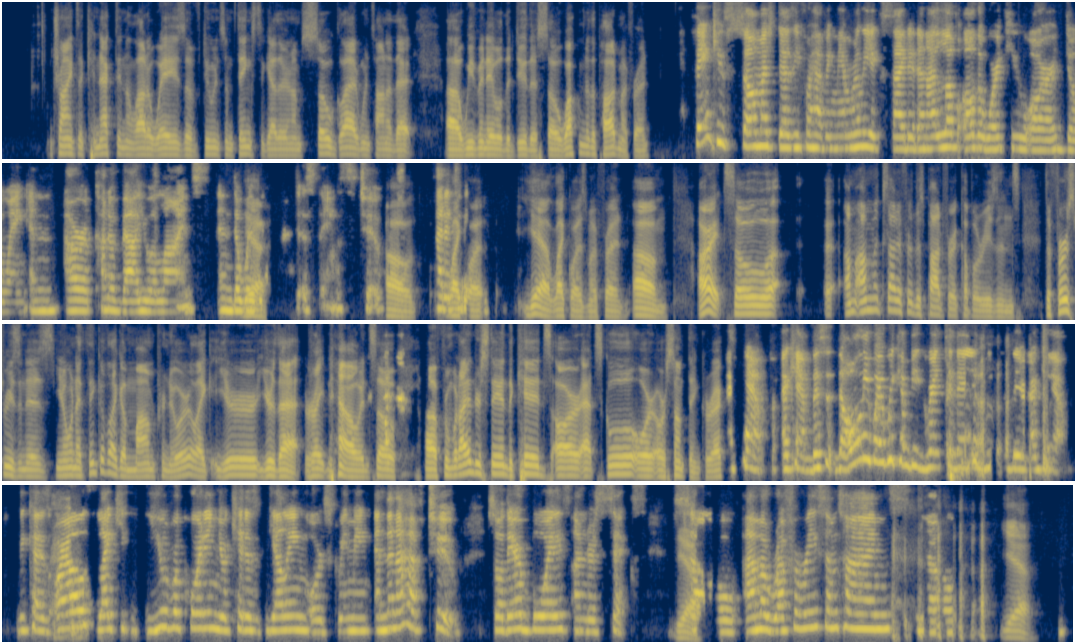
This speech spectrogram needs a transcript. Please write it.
trying to connect in a lot of ways of doing some things together. And I'm so glad, Wintana, that uh, we've been able to do this. So, welcome to the pod, my friend. Thank you so much, Dezi, for having me. I'm really excited, and I love all the work you are doing, and our kind of value aligns and the way yeah. we practice things too. Oh, likewise. Yeah, likewise, my friend. Um, all right, so I'm I'm excited for this pod for a couple of reasons. The first reason is, you know, when I think of like a mompreneur, like you're you're that right now. And so, uh, from what I understand, the kids are at school or or something, correct? I can't. I can't. This is the only way we can be great today. is there I can't because or else like you recording, your kid is yelling or screaming, and then I have two, so they're boys under six. Yeah. So I'm a referee sometimes. You know. yeah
